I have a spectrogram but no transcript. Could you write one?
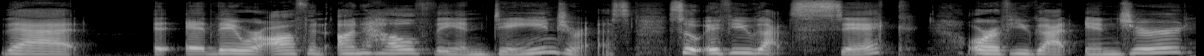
that i- i- they were often unhealthy and dangerous. So if you got sick or if you got injured,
